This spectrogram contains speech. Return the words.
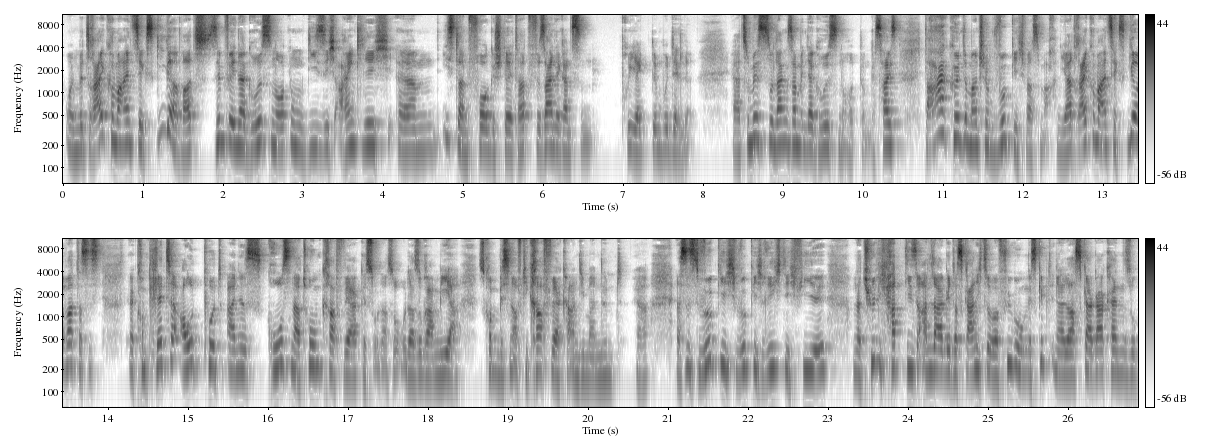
Und mit 3,16 Gigawatt sind wir in der Größenordnung, die sich eigentlich ähm, Island vorgestellt hat für seine ganzen Projekte, Modelle. Ja, zumindest so langsam in der Größenordnung. Das heißt, da könnte man schon wirklich was machen. Ja, 3,16 Gigawatt, das ist der komplette Output eines großen Atomkraftwerkes oder so, oder sogar mehr. Es kommt ein bisschen auf die Kraftwerke an, die man nimmt. Ja, das ist wirklich, wirklich richtig viel. Und natürlich hat diese Anlage das gar nicht zur Verfügung. Es gibt in Alaska gar kein so,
